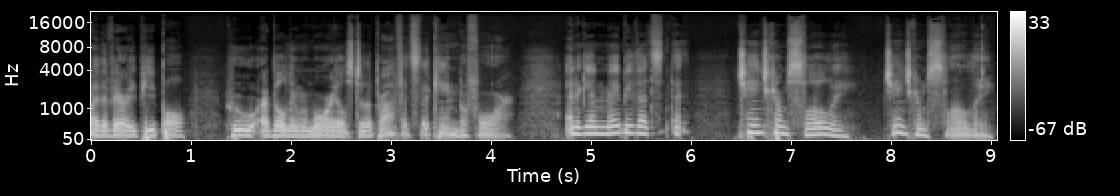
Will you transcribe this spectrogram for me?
by the very people who are building memorials to the prophets that came before. And again, maybe that's that change comes slowly. Change comes slowly.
